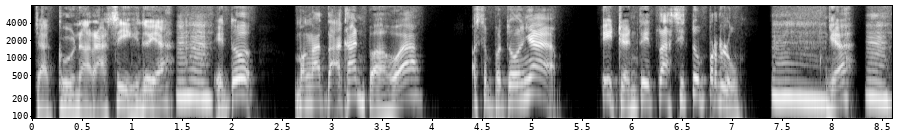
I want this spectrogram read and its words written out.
jago narasi gitu ya. Itu mengatakan bahwa sebetulnya identitas itu perlu Hmm. ya. Hmm.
